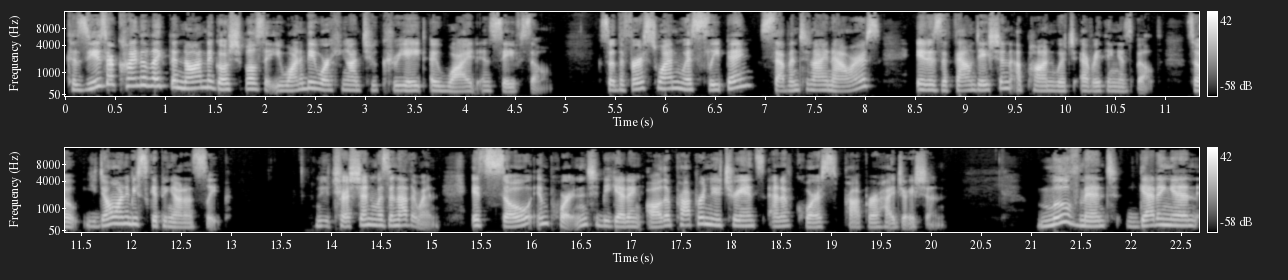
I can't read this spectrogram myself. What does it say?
because these are kind of like the non-negotiables that you want to be working on to create a wide and safe zone. So the first one was sleeping seven to nine hours. It is the foundation upon which everything is built. So you don't want to be skipping out on sleep. Nutrition was another one. It's so important to be getting all the proper nutrients and of course, proper hydration. Movement, getting in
